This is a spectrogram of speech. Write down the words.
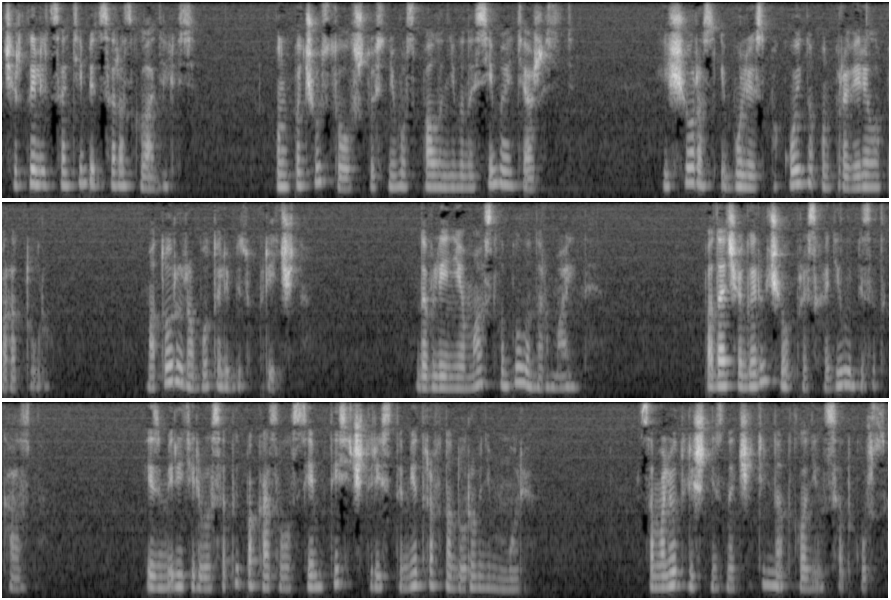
Черты лица Тибетса разгладились. Он почувствовал, что с него спала невыносимая тяжесть. Еще раз и более спокойно он проверил аппаратуру. Моторы работали безупречно. Давление масла было нормальное. Подача горючего происходила безотказно. Измеритель высоты показывал 7300 метров над уровнем моря. Самолет лишь незначительно отклонился от курса.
